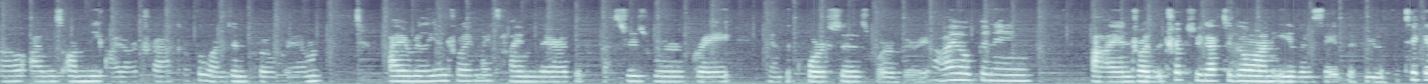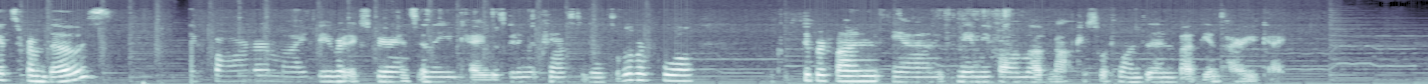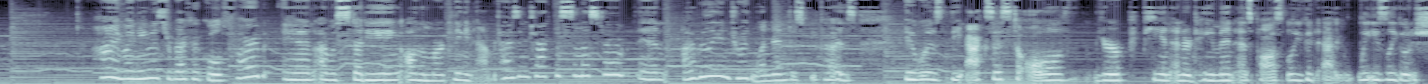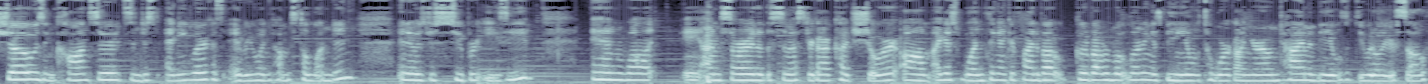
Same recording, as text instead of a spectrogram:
I was on the IR track of the London program. I really enjoyed my time there. The professors were great and the courses were very eye-opening. I enjoyed the trips we got to go on, even saved a few of the tickets from those. By far, my favorite experience in the UK was getting the chance to go to Liverpool. Super fun and made me fall in love not just with London, but the entire UK. Hi, my name is Rebecca Goldfarb, and I was studying on the marketing and advertising track this semester, and I really enjoyed London just because it was the access to all of European entertainment as possible. You could easily go to shows and concerts and just anywhere because everyone comes to London, and it was just super easy. And while I'm sorry that the semester got cut short. Um, I guess one thing I could find about good about remote learning is being able to work on your own time and be able to do it all yourself.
